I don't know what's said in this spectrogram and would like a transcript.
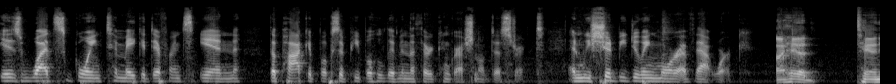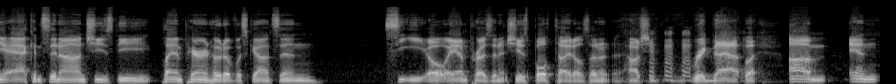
is what's going to make a difference in the pocketbooks of people who live in the third congressional district. And we should be doing more of that work. I had Tanya Atkinson on. She's the Planned Parenthood of Wisconsin CEO and president. She has both titles. I don't know how she rigged that, but um, and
